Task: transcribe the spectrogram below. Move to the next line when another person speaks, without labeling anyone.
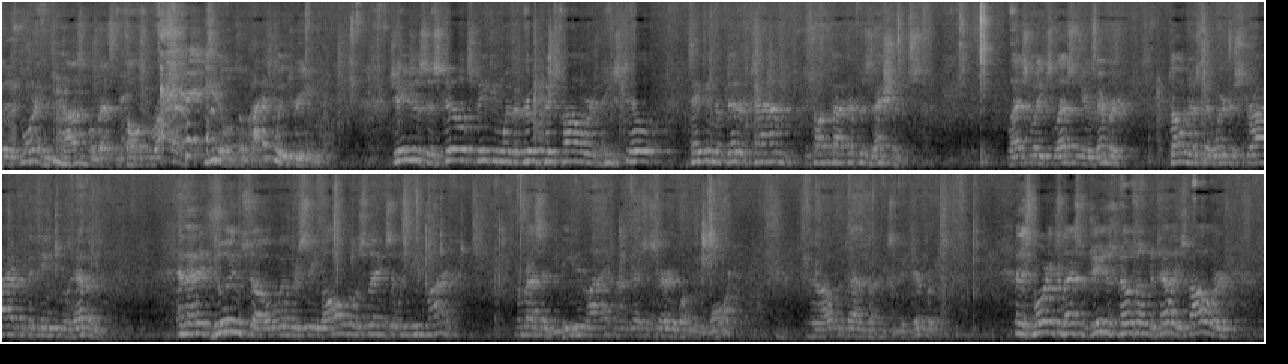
This morning's gospel lesson calls right on the heels of last week's reading. Jesus is still speaking with a group of his followers, and he's still taking a bit of time to talk about their possessions. Last week's lesson, you remember, told us that we're to strive for the kingdom of heaven. And that in doing so, we'll receive all those things that we need in life. Remember I said need in life, not necessarily what we want. There are oftentimes I think a big difference. In this morning's lesson, Jesus goes on to tell his followers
